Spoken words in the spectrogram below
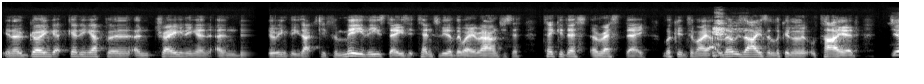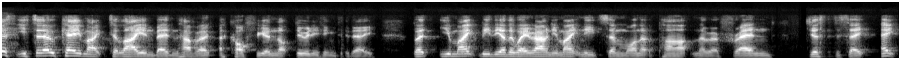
you know, going getting up and, and training and, and doing things. Actually, for me these days, it tends to be the other way around. She says, take a, des- a rest day. Look into my those eyes are looking a little tired. Just it's okay, Mike, to lie in bed and have a, a coffee and not do anything today. But you might be the other way around. You might need someone, a partner, a friend, just to say, hey,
